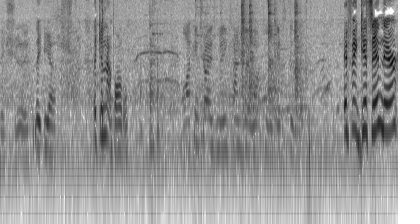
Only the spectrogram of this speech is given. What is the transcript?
They should. Like yeah, like in that bottle. Well, I can try as many times as I want till it gets to the. If it gets in there,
